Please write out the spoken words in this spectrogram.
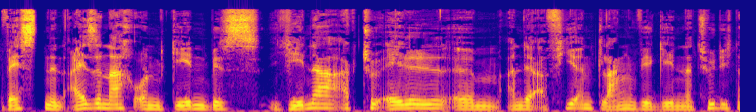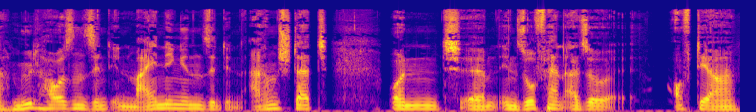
Westen in Eisenach und gehen bis Jena aktuell ähm, an der A4 entlang. Wir gehen natürlich nach Mühlhausen, sind in Meiningen, sind in Arnstadt und ähm, insofern also auf der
